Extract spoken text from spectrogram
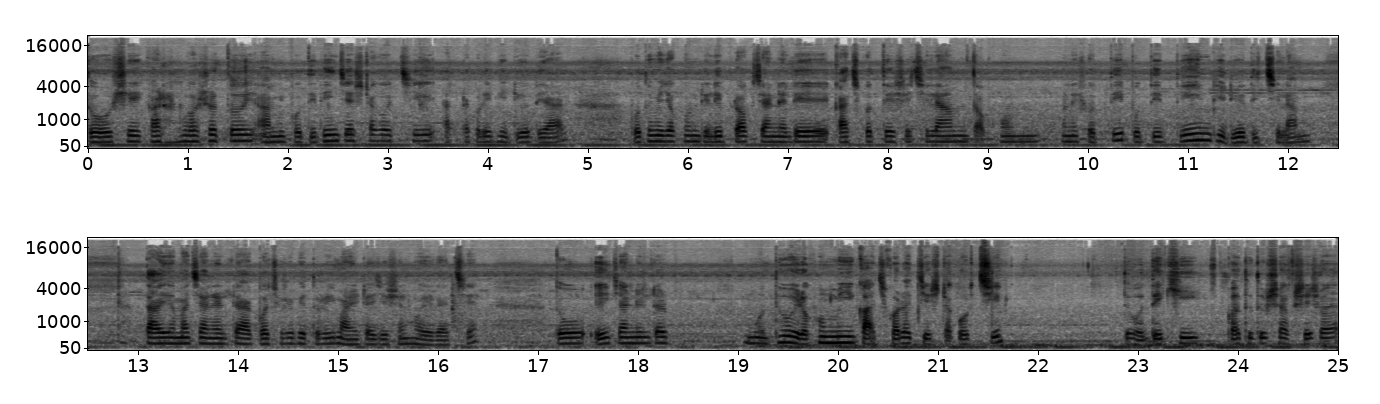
তো সেই কারণবশতই আমি প্রতিদিন চেষ্টা করছি একটা করে ভিডিও দেওয়ার প্রথমে যখন ডেলি ব্লগ চ্যানেলে কাজ করতে এসেছিলাম, তখন মানে সত্যিই প্রতিদিন ভিডিও দিচ্ছিলাম। তাই আমার চ্যানেলটা এক বছরের ভেতরেই মনিটাইজেশন হয়ে গেছে। তো এই চ্যানেলটার মধ্যেও এরকমই কাজ করার চেষ্টা করছি। তো দেখি কতদূর সাকসেস হয়।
